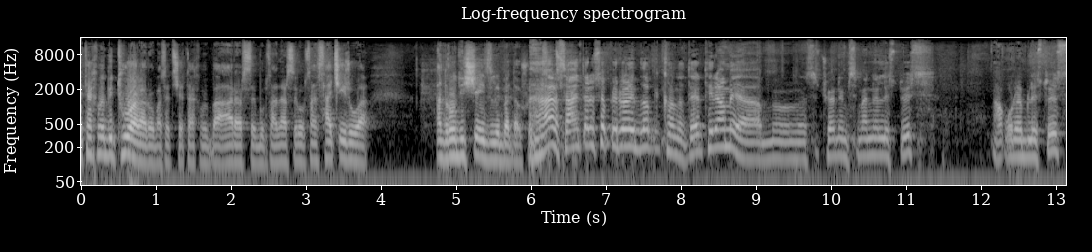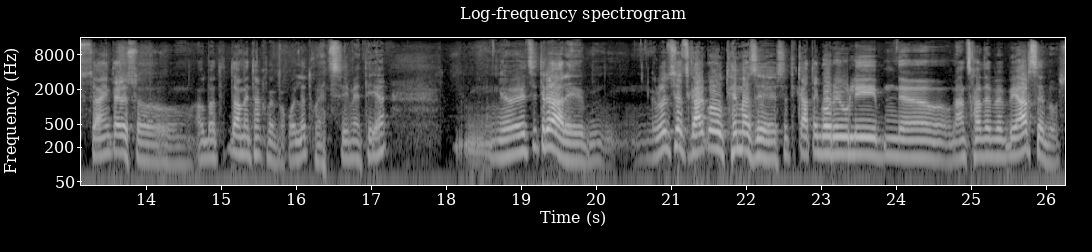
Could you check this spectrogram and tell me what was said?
ეთანხმები თუ არა რომ ასეთ შეთანხმება არ არსებობს, ან არსებობს, ან საჭიროა ან როდის შეიძლება დავშვათ? არა, საინტერესო პირველი ბლოკი ქონდათ. ერთი რამეა ჩვენი მსმენელისთვის აყურებლისთვის საინტერესო ალბათ და მეთანხმება ყველა თქვენს იმეთია. ეცით რა არის როდესაც გარკვეულ თემაზე ესეთი კატეგორიული განცხადებები არსებობს,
